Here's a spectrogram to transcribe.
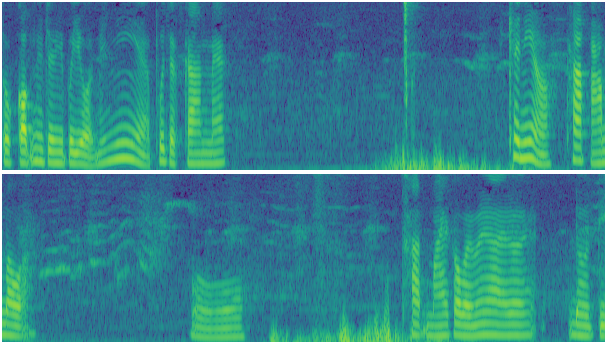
ตัวก๊อปนี่จะมีประโยชน์ไหมเนี่ย ผู้จัดการแม็ก แค่นี้เหรอธาตุน้ำเราอะโอ้าตุไม้ก็ไปไม่ได้เลยโดนตี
